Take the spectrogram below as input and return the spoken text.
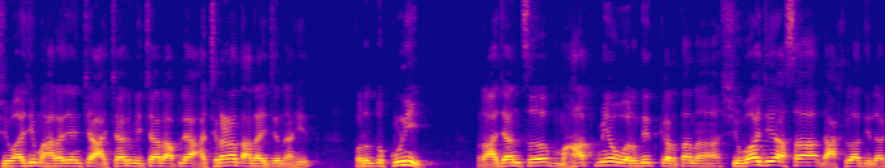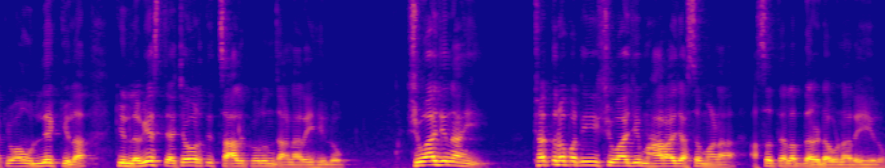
शिवाजी महाराजांचे आचार विचार आपल्या आचरणात आणायचे नाहीत परंतु कुणी राजांचं महात्म्य वर्णित करताना शिवाजी असा दाखला दिला किंवा उल्लेख केला की लगेच त्याच्यावरती चाल करून जाणारे हे लोक. शिवाजी नाही. छत्रपती शिवाजी महाराज असं म्हणा असं त्याला दरडवणारे हे लोक.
